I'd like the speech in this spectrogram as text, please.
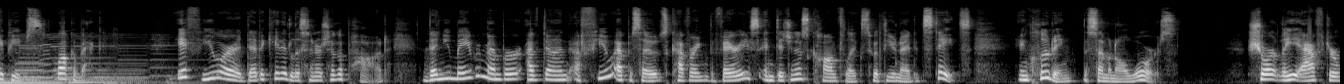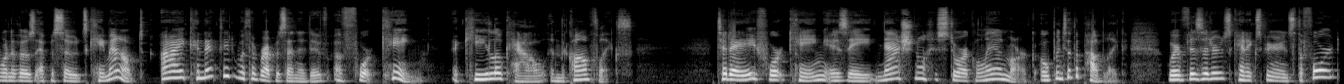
Hey peeps, welcome back. If you are a dedicated listener to the pod, then you may remember I've done a few episodes covering the various indigenous conflicts with the United States, including the Seminole Wars. Shortly after one of those episodes came out, I connected with a representative of Fort King, a key locale in the conflicts. Today, Fort King is a National Historic Landmark open to the public where visitors can experience the fort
